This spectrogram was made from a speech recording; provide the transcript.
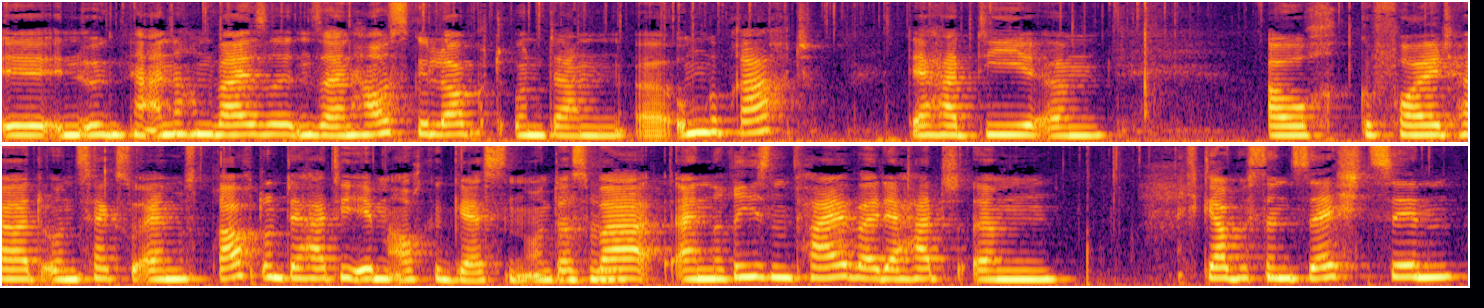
äh, in irgendeiner anderen Weise in sein Haus gelockt und dann äh, umgebracht. Der hat die ähm, auch gefoltert und sexuell missbraucht und der hat die eben auch gegessen. Und das mhm. war ein Riesenfall, weil der hat, ähm, ich glaube, es sind 16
